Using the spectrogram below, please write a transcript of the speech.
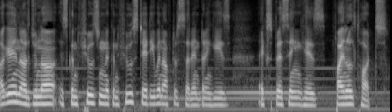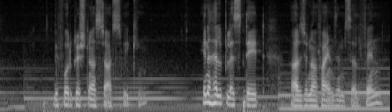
Again Arjuna is confused in a confused state even after surrendering his expressing his final thoughts before Krishna start speaking in a helpless state Arjuna finds himself in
